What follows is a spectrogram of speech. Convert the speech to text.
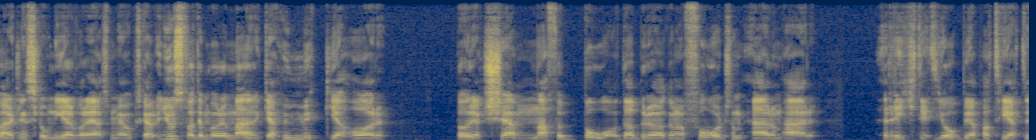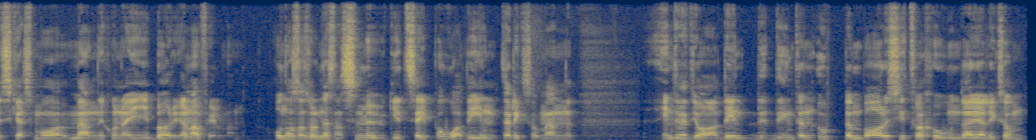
verkligen slår ner vad det är som jag uppskattar. Just för att jag börjar märka hur mycket jag har börjat känna för båda bröderna Ford som är de här riktigt jobbiga, patetiska små människorna i början av filmen. Och någonstans har de nästan smugit sig på. Det är inte liksom en... Inte vet jag. Det är, det, det är inte en uppenbar situation där jag liksom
